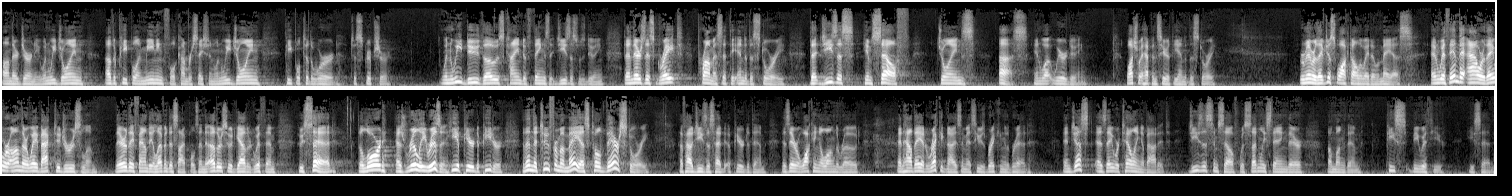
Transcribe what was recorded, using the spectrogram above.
on their journey, when we join other people in meaningful conversation, when we join people to the Word, to Scripture, when we do those kind of things that Jesus was doing, then there's this great promise at the end of the story that Jesus himself joins us in what we're doing. Watch what happens here at the end of the story. Remember, they've just walked all the way to Emmaus. And within the hour, they were on their way back to Jerusalem. There they found the eleven disciples and the others who had gathered with them, who said, The Lord has really risen. He appeared to Peter. And then the two from Emmaus told their story of how Jesus had appeared to them as they were walking along the road and how they had recognized him as he was breaking the bread. And just as they were telling about it, Jesus himself was suddenly standing there among them. Peace be with you, he said.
